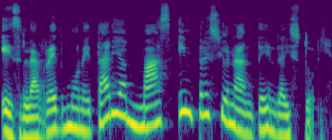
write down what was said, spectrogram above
Es la red monetaria más impresionante en la historia.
